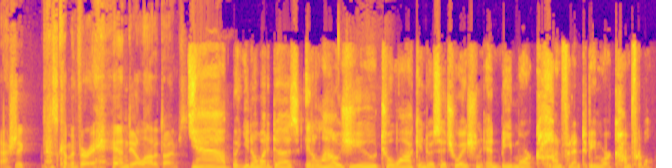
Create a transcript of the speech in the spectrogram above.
actually has come in very handy a lot of times. Yeah, but you know what it does? It allows you to walk into a situation and be more confident, to be more comfortable.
